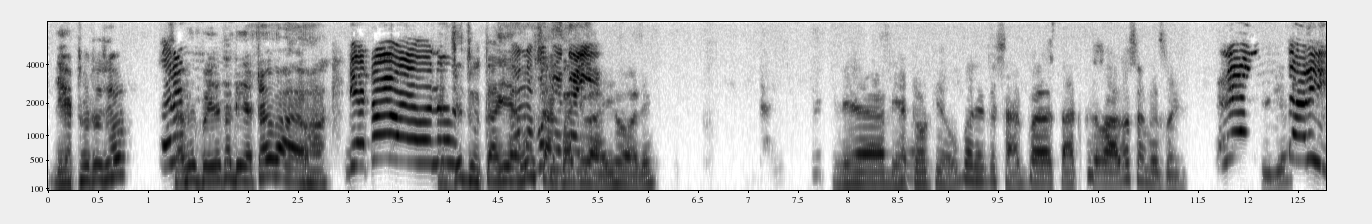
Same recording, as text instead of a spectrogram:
બેઠો તો જો તમે ભાઈ તો બેઠો આવ્યો હા. બેઠો આવ્યો ને. જે જોતા આઈએ હું શાકભાજી આવ્યો આજે લે બેઠો કે પડે કે શાકભાજી સ્ટાર્ટ કરવા આવ્યો સમીરભાઈ. તારી.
